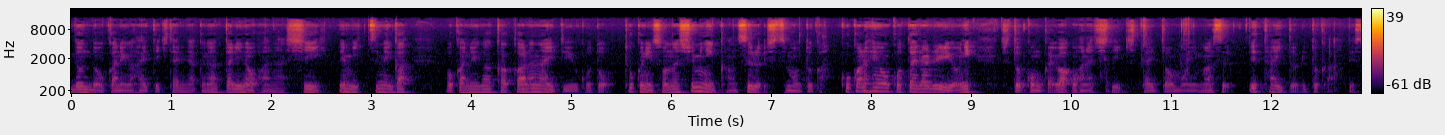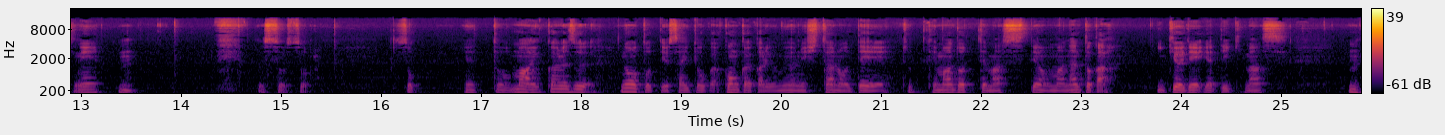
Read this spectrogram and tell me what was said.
どんどんお金が入ってきたりなくなったりのお話。で3つ目がお金がかからないということ。特にそんな趣味に関する質問とかここら辺を答えられるようにちょっと今回はお話していきたいと思います。でタイトルとかですね。うん。そうそう。そう。えっとまあ相変わらずノートっていうサイトが今回から読むようにしたのでちょっと手間取ってます。でもまあなんとか勢いでやっていきます。うん、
